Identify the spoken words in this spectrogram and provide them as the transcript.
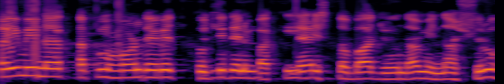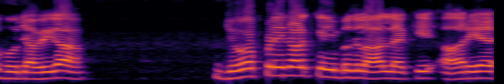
ਕਈ ਮਹੀਨਾ ਖਤਮ ਹੋਣ ਦੇ ਵਿੱਚ ਕੁਝ ਦਿਨ ਬਾਕੀ ਹੈ ਇਸ ਤੋਂ ਬਾਅਦ ਜੂਨ ਦਾ ਮਹੀਨਾ ਸ਼ੁਰੂ ਹੋ ਜਾਵੇਗਾ। ਜੋ ਆਪਣੇ ਨਾਲ ਕਈ ਬਦਲਾਅ ਲੈ ਕੇ ਆ ਰਿਹਾ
